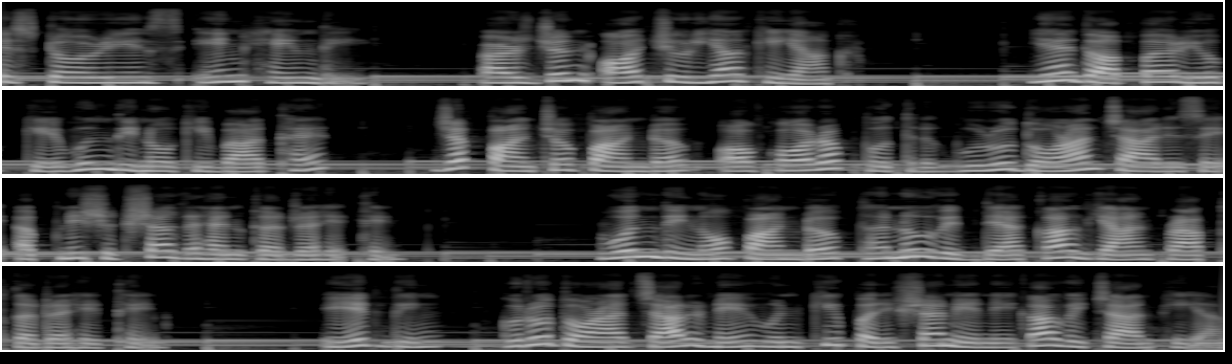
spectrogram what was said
stories in Hindi Arjun और चिड़िया की आँख। यह द्वापर युग के उन दिनों की बात है, जब पाँचों पांडव और कौरव पुत्र गुरु द्रोणाचार्य से अपनी शिक्षा ग्रहण कर रहे थे। उन दिनों पांडव धनु विद्या का ज्ञान प्राप्त कर रहे थे। एक दिन गुरु द्रोणाचार्य ने उनकी परीक्षा लेने का विचार किया।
